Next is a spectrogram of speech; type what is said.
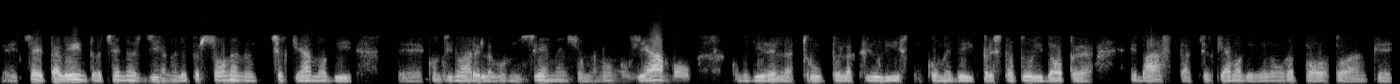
eh, c'è talento e c'è energia nelle persone noi cerchiamo di eh, continuare il lavoro insieme, insomma non usiamo come dire, la troupe, la crew list come dei prestatori d'opera e basta, cerchiamo di avere un rapporto anche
